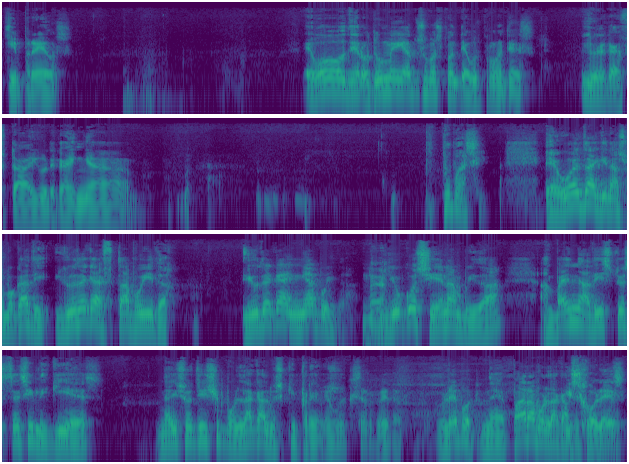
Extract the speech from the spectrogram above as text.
Κυπρέος. Εγώ διαρωτούμε για τους ομοσπονδιακούς προμετές. U17, U19. Πού πάσει. Εγώ εντάξει να σου πω κάτι. U17 που είδα. U19 που είδα. Ναι. U21 που είδα. Αν πάει να δεις τους στις ηλικίες να είσαι ότι έχει πολλά καλούς Κυπρέους. Εγώ ξέρω το είδα. Βλέπω το. Ναι, πάρα πολλά Οι καλούς. σχολές,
